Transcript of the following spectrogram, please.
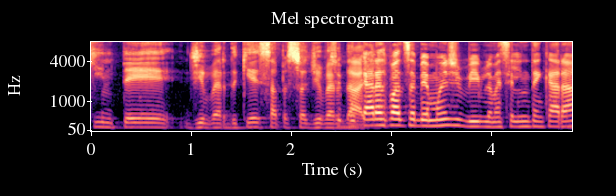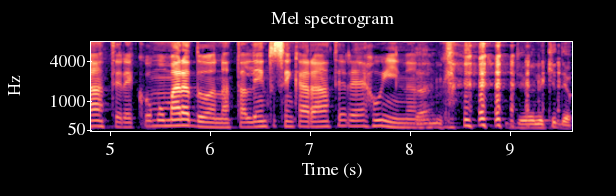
quem tem de verdade, que é essa pessoa de Tipo, o verdade. cara pode saber muito de Bíblia, mas se ele não tem caráter, é como o Maradona. Talento sem caráter é ruína, né? no que- deu no que deu.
